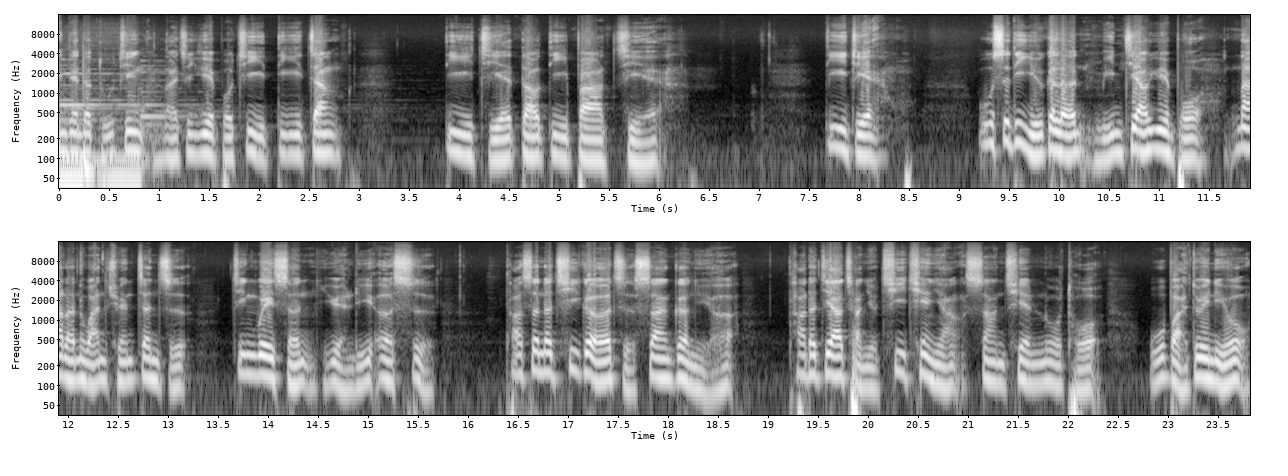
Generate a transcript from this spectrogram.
今天的读经来自约伯记第一章第一节到第八节。第一节。乌斯地有个人名叫约伯，那人完全正直，敬畏神，远离恶事。他生了七个儿子，三个女儿。他的家产有七千羊，三千骆驼，五百对牛，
